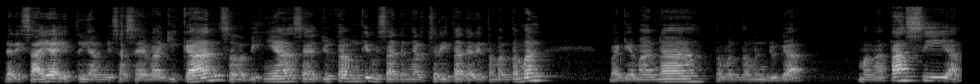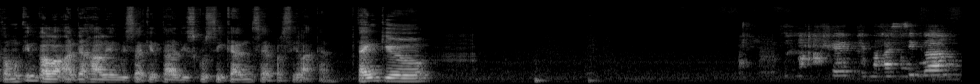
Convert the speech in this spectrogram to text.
Dari saya itu yang bisa saya bagikan. Selebihnya saya juga mungkin bisa dengar cerita dari teman-teman bagaimana teman-teman juga mengatasi atau mungkin kalau ada hal yang bisa kita diskusikan saya persilakan. Thank you. Oke, terima kasih Bang.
